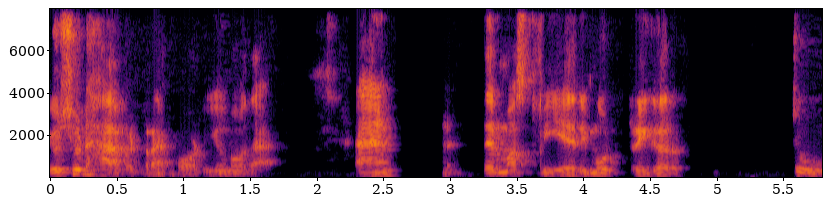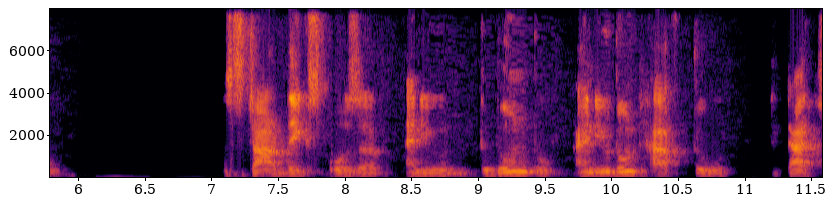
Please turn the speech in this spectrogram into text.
You should have a tripod, you know that. And there must be a remote trigger to start the exposure and you don't do, and you don't have to touch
